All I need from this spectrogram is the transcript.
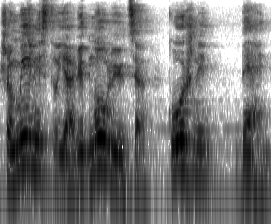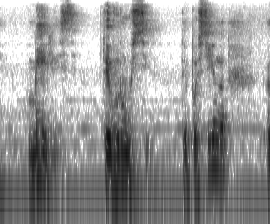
що милість твоя відновлюється кожний день. Милість. Ти в русі. Ти постійно е,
